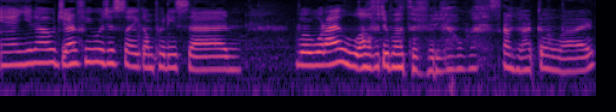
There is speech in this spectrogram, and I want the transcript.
and you know jeffree was just like i'm pretty sad but what i loved about the video was i'm not gonna lie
